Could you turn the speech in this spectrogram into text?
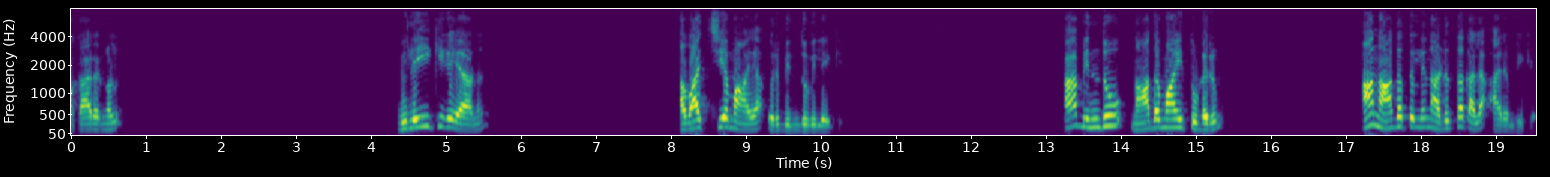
മകാരങ്ങൾ വിലയിക്കുകയാണ് അവാച്യമായ ഒരു ബിന്ദുവിലേക്ക്. ആ ബിന്ദു നാദമായി തുടരും. ആ നാദത്തിൽ നിന്ന് അടുത്ത കല ആരംഭിക്കും.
